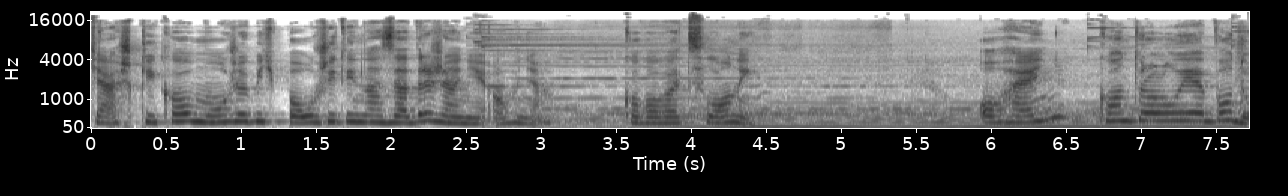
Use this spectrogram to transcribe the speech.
Ťažký kov môže byť použitý na zadržanie ohňa. Kovové clony. Oheň kontroluje vodu.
